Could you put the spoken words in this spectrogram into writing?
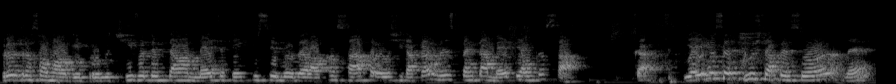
para eu transformar alguém produtivo, eu tenho que dar uma meta que é impossível dela alcançar para ela chegar pelo menos perto da meta e alcançar. E aí você frustra a pessoa, né?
